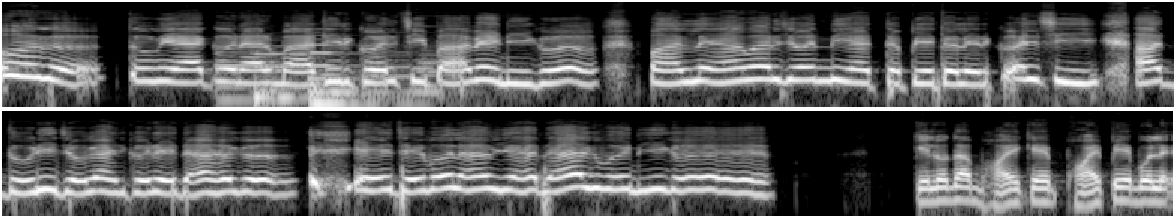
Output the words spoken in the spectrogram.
ও গো তুমি এখন আর মাটির কলসি পাবে নি গো। পারলে আমার জন্য একটা পেতলের কলসি আর দড়ি জোগাড় করে দাও গো। এ যে আর রাখব নি গো। কেলোদা ভয়কে ভয় পেয়ে বলে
